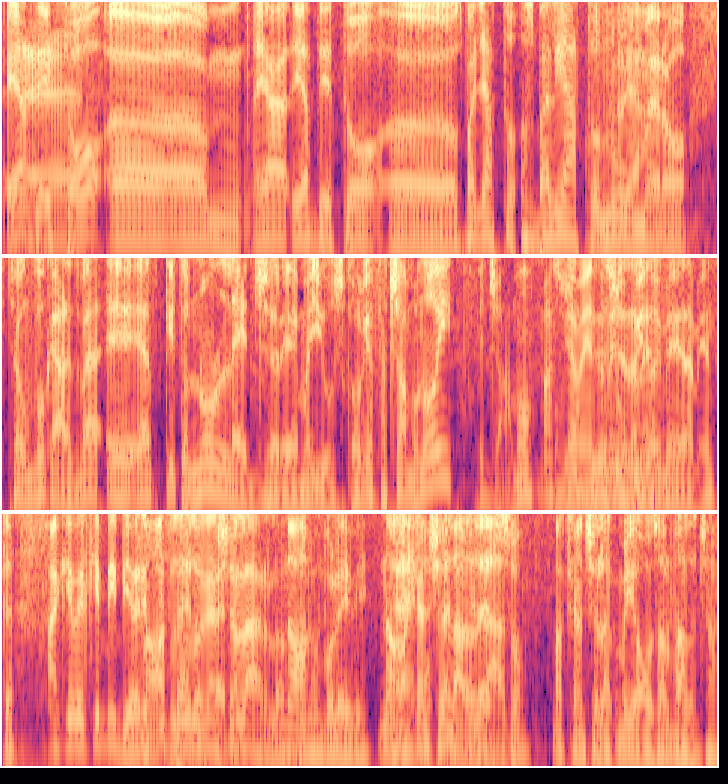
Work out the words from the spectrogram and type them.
e ha detto ehm, e ha, e ha detto eh, ho sbagliato ho sbagliato numero cioè un vocale sbagli- e, e ha scritto non leggere maiuscolo che facciamo noi? leggiamo Ma ovviamente subito, subito, immediatamente. Anche perché Bibi avresti No, aspetta, potuto aspetta. cancellarlo No. se non volevi. no Eh, ha cancellato cancellato. adesso ma ha cancellato ma io ho salvato già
